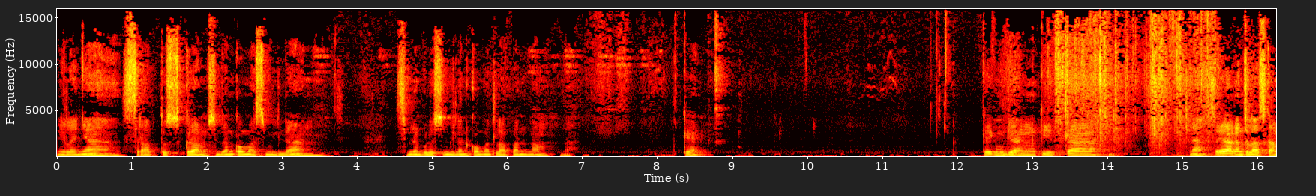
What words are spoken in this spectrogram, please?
nilainya 100 gram, 9,9 99,86. Nah. Oke. Oke, kemudian kita Nah, saya akan jelaskan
